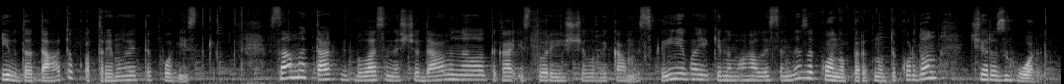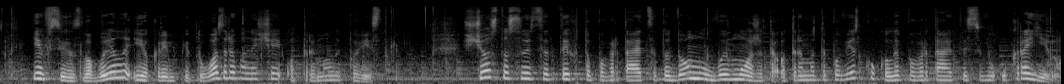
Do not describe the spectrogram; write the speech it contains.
і в додаток отримуєте повістки. Саме так відбулася нещодавно така історія з чоловіками з Києва, які намагалися незаконно перетнути кордон через гори. Їх всіх зловили, і окрім підозри, вони ще й отримали повістки. Що стосується тих, хто повертається додому, ви можете отримати повістку, коли повертаєтесь в Україну.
